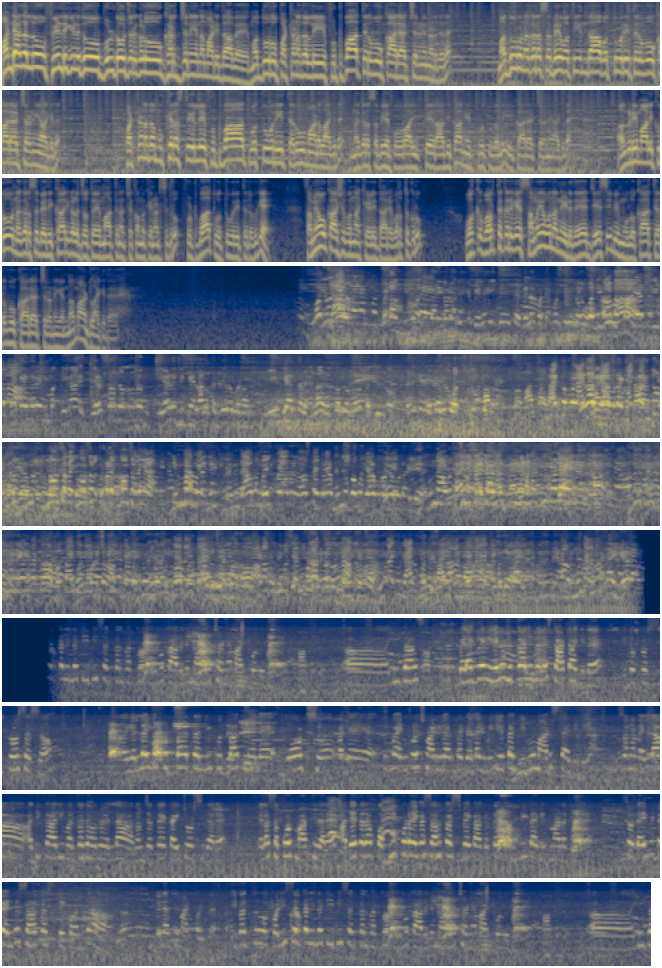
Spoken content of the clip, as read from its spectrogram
ಮಂಡ್ಯದಲ್ಲೂ ಫೀಲ್ಡ್ಗಿಳಿದು ಬುಲ್ಡೋಜರ್ಗಳು ಘರ್ಜನೆಯನ್ನು ಮಾಡಿದ್ದಾವೆ. ಮದ್ದೂರು ಪಟ್ಟಣದಲ್ಲಿ ಫುಟ್ಪಾತ್ ತೆರವು ಕಾರ್ಯಾಚರಣೆ ನಡೆದಿದೆ. ಮದ್ದೂರು ನಗರಸಭೆ ವತಿಯಿಂದ ಒತ್ತುವರಿ ತೆರವು ಕಾರ್ಯಾಚರಣೆಯಾಗಿದೆ. ಪಟ್ಟಣದ ಮುಖ್ಯ ರಸ್ತೆಯಲ್ಲಿ ಫುಟ್ಪಾತ್ ಒತ್ತುವರಿ ತೆರವು ಮಾಡಲಾಗಿದೆ. ನಗರಸಭೆಯ ಪೌರಾಯುಕ್ತೆ ರಾಧಿಕಾ ನೇತೃತ್ವದಲ್ಲಿ ಈ ಕಾರ್ಯಾಚರಣೆಯಾಗಿದೆ. ಅಂಗಡಿ ಮಾಲೀಕರು, ನಗರಸಭೆ ಅಧಿಕಾರಿಗಳ ಜೊತೆ ಮಾತಿನ ಚಕಮಕಿ ನಡೆಸಿದರು. ಫುಟ್ಪಾತ್ ಒತ್ತುವರಿ ತೆರವಿಗೆ ಸಮಯಾವಕಾಶವನ್ನು ಕೇಳಿದ್ದಾರೆ ವರ್ತಕರು. ವರ್ತಕರಿಗೆ ಸಮಯವನ್ನು ನೀಡದೆ ಜೆಸಿಬಿ ಮೂಲಕ ತೆರವು ಕಾರ್ಯಾಚರಣೆಯನ್ನ ಮಾಡಲಾಗಿದೆ ಮೇಡಮ್ ನೀವು ಅಧಿಕಾರಿಗಳು ನಿಮ್ಗೆ ಬೆಲೆ ಇದೆ ಇದೆ ಬೆಲೆ ಕೊಟ್ಟೆ ಕೊಡ್ತೀವಿ ನಾವು ಅಂತ. ಯಾಕೆಂದ್ರೆ ನಿಮ್ಮ ಈಗ ಎರಡ್ ಸಾವಿರದ ಏಳರಲ್ಲೂ ಹೇಳಿದ್ದಕ್ಕೆ ಎಲ್ಲರೂ ತೆಗೆದಿದ್ರು ಮೇಡಮ್. ಇಂಡಿಯಾ ಅಂತಲ್ಲ ಎಲ್ಲ ಎರಡ್ ಸಾವಿರದ ಏಳರಲ್ಲೂ ತೆಗೆದಿದ್ರು ಇನ್ನೊಂದ್ಸಲಗೆ ನಿಮ್ಮ ಯಾವ್ದು ಮೈಕ್ ಯಾವ್ದಾದ್ರು ವ್ಯವಸ್ಥೆ ಇದ್ರೆ ಮುಂದೆ ಹೋಗ್ಬಿಟ್ಟು ಹೇಳ್ಬಿಟ್ಟು ಹೋಗಿ. ಮುಂದೆ ಅವ್ರು ಈಗ ಹೇಳಿ. ಹೇಳ್ಬೇಕು, ಬರ್ತಾ ಇದೀವಿ, ಬಿಚ್ಕೊಳ್ಳಿ ಅಂತ ಹೇಳಿ. ಏನೈತೆ, ಅವಾಗ ನಿಮ್ಗೆ ಅನುಕೂಲ ಆಗ್ತದೆ ಅಂತ. ಈಗ ಇವ್ರು ಯಾರು ಗೊತ್ತಿಲ್ಲ. ಈಗ ಅವ್ರು ಮುಂದೆ announce ಹೇಳಿ. ಸರ್ಕಲ್ ಇಂದ ಟಿ ಬಿ ಸರ್ಕಲ್ ವರೆಗೂ ಕಾರ್ಯ ಕಾರ್ಯಾಚರಣೆ ಮಾಡಿಕೊಂಡಿದ್ದೀವಿ ಈಗ ಬೆಳಗ್ಗೆ ಏಳು ಮುಕ್ಕಾಲಿಂದಲೇ ಸ್ಟಾರ್ಟ್ ಆಗಿದೆ ಇದು ಪ್ರೋಸೆಸ್ ಎಲ್ಲ ಈಗ ಫುಟ್ಪಾತ್ ಅಲ್ಲಿ ಫುಟ್ಪಾತ್ ಮೇಲೆ ಬೋಟ್ಸ್ ಮತ್ತೆ ತುಂಬಾ ಎನ್ಕ್ರೋಚ್ ಮಾಡಿರೋಂಥದ್ದೆಲ್ಲ ಇಮಿಡಿಯೇಟ್ ಆಗಿ ರಿಮೂವ್ ಮಾಡಿಸ್ತಾ ಇದ್ದೀವಿ. ಸೊ ನಮ್ಮೆಲ್ಲ ಅಧಿಕಾರಿ ವರ್ಗದವರು ಎಲ್ಲ ನಮ್ಮ ಜೊತೆ ಕೈ ಜೋಡಿಸಿದ್ದಾರೆ. ಎಲ್ಲ ಸಪೋರ್ಟ್ ಮಾಡ್ತಿದ್ದಾರೆ. ಅದೇ ಥರ ಪಬ್ಲಿಕ್ ಕೂಡ ಈಗ ಸಹಕರಿಸ್ಬೇಕಾಗುತ್ತೆ. ಕಂಪ್ಲೀಟ್ ಆಗಿ ಇದು ಮಾಡೋದಿದೆ ಸೊ ದಯವಿಟ್ಟು ಎಲ್ಲರೂ ಸಹಕರಿಸಬೇಕು ಅಂತ ವಿನಂತಿ ಮಾಡ್ಕೊಳ್ತೇವೆ ಇವತ್ತು ಕೊಳ್ಳಿ ಸರ್ಕಲ್ ಇಂದ ಟಿ ಬಿ ಸರ್ಕಲ್ ವರೆಗೂ ಕಾರ್ಯಾಚರಣೆ ಮಾಡ್ಕೊಂಡಿದ್ದೀವಿ. ಆ, ಈಗ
